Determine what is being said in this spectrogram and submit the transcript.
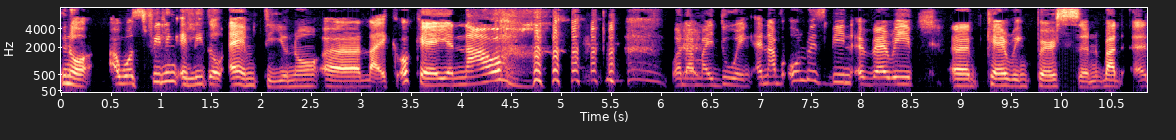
you know, I was feeling a little empty, you know, uh, like, okay, and now what am I doing? And I've always been a very uh, caring person, but uh,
